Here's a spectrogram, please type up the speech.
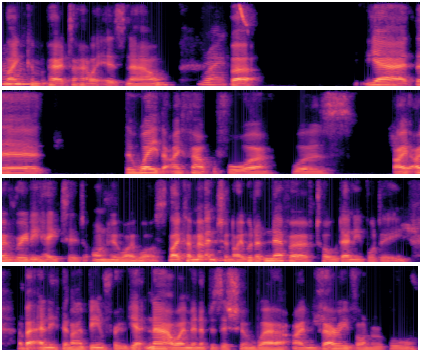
mm-hmm. like compared to how it is now right but yeah the the way that i felt before was I, I really hated on who I was. Like I mentioned, I would have never have told anybody about anything I'd been through. Yet now I'm in a position where I'm very vulnerable.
